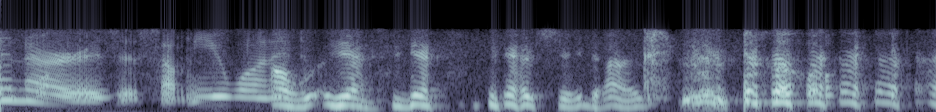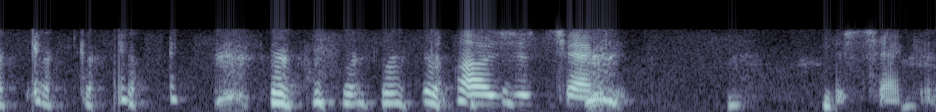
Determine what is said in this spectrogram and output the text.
salmon, or is it something you wanted? Oh yes, yes, yes, she does. I was just checking. Just checking.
